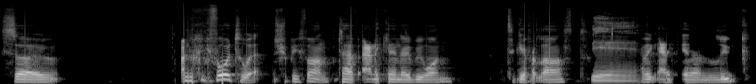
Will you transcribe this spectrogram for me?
so I'm looking forward to it. It should be fun to have Anakin and Obi Wan together at last. yeah. Having Anakin and Luke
